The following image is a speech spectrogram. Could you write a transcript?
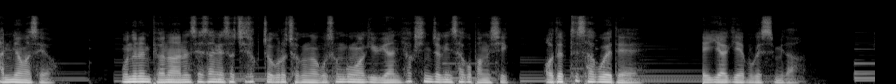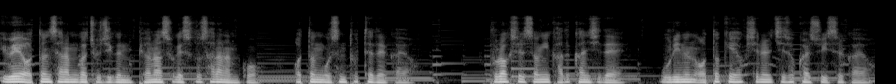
안녕하세요. 오늘은 변화하는 세상에서 지속적으로 적응하고 성공하기 위한 혁신적인 사고 방식, 어댑트 사고에 대해 이야기해 보겠습니다. 왜 어떤 사람과 조직은 변화 속에서도 살아남고 어떤 곳은 도태될까요? 불확실성이 가득한 시대에 우리는 어떻게 혁신을 지속할 수 있을까요?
